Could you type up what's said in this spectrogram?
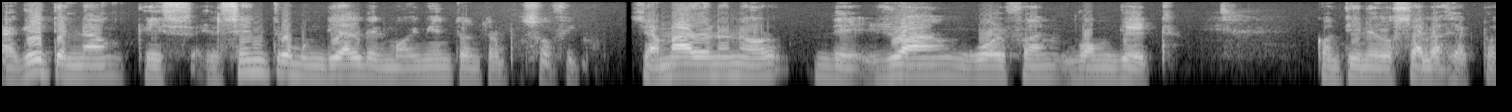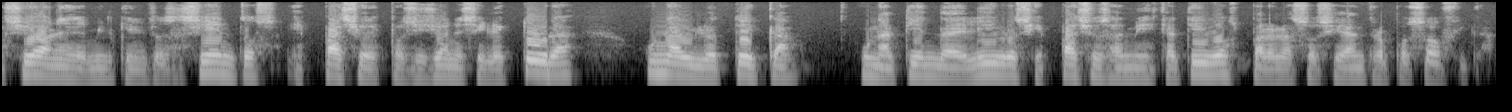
a Gettenau, que es el centro mundial del movimiento antroposófico llamado en honor de Johann Wolfgang von Goethe. Contiene dos salas de actuaciones de 1500 asientos, espacio de exposiciones y lectura, una biblioteca, una tienda de libros y espacios administrativos para la sociedad antroposófica.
